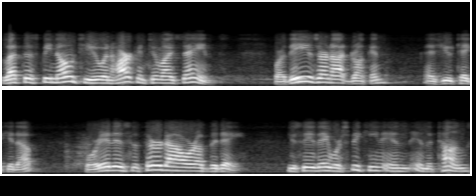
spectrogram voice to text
let this be known to you, and hearken to my sayings. For these are not drunken, as you take it up, for it is the third hour of the day. You see, they were speaking in, in the tongues,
